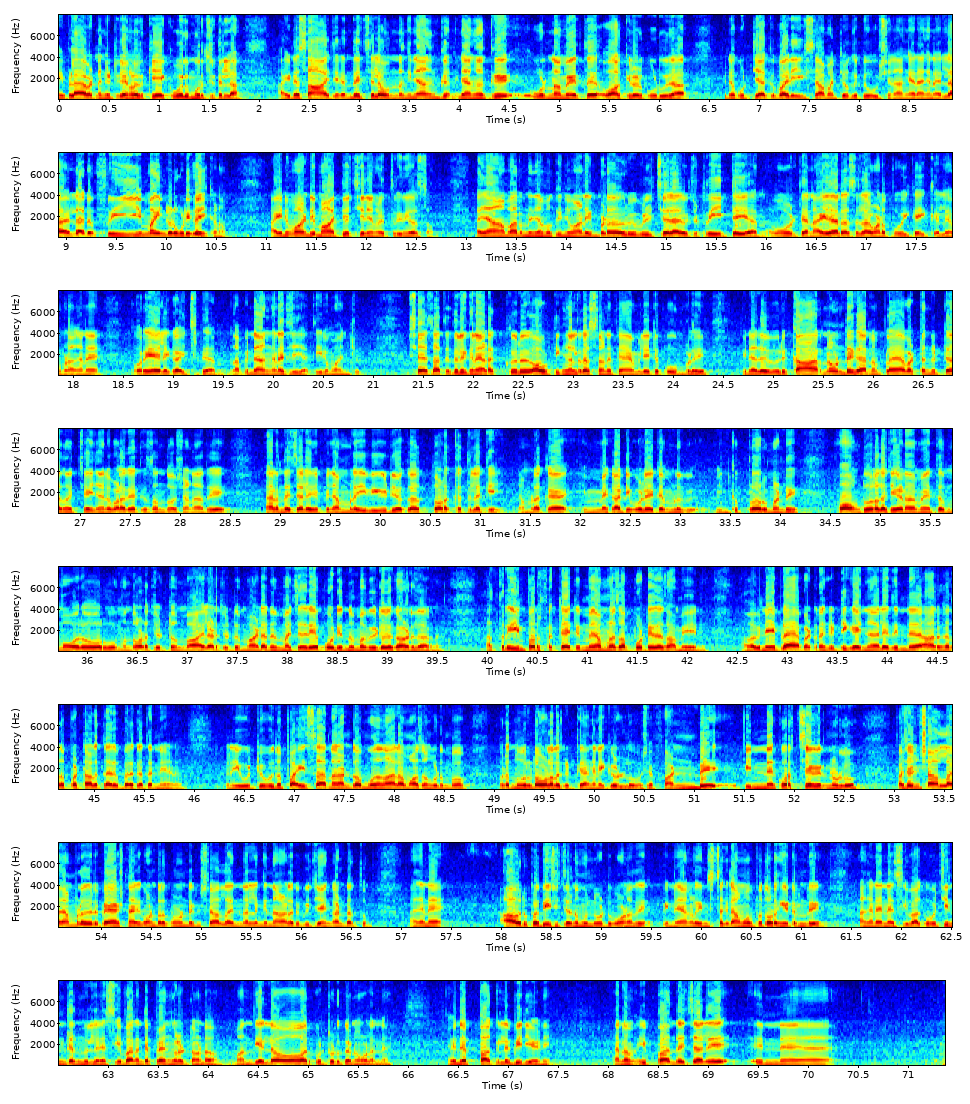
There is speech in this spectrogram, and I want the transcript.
ഈ പ്ലാവട്ടം കിട്ടി ഞങ്ങൾ ഒരു കേക്ക് പോലും മുറിച്ചിട്ടില്ല. അതിന്റെ സാഹചര്യം എന്താ വെച്ചാൽ ഒന്നെങ്കിൽ ഞങ്ങൾക്ക് ഞങ്ങൾക്ക് ഊടുന്ന സമയത്ത് ബാക്കിയുള്ളവർ കൂടൂല. പിന്നെ കുട്ടികൾക്ക് പരീക്ഷ മറ്റൊക്കെ ട്യൂഷൻ അങ്ങനെ അങ്ങനെ. എല്ലാ എല്ലാവരും ഫ്രീ മൈൻഡോട് കൂടി കഴിക്കണം. അതിന് വേണ്ടി മാറ്റി വെച്ചു ഞങ്ങൾ ഇത്രയും ദിവസം. അത് ഞാൻ പറഞ്ഞ് നമുക്ക് ഇനി വേണം ഇവിടെ ഒരു വിളിച്ച് എല്ലാവരും വിളിച്ച് ട്രീറ്റ് ചെയ്യാറുണ്ട് അപ്പോൾ വിളിച്ചാൽ അതിലാ രസമല്ല അവിടെ പോയി കഴിക്കല്ലേ? നമ്മളങ്ങനെ കുറേ അതിലേക്ക് കഴിച്ചിട്ട് തരണം എന്നാൽ പിന്നെ അങ്ങനെ ചെയ്യാം തീരുമാനിച്ചു. പക്ഷേ സത്യത്തിൽ ഇങ്ങനെ ഇടയ്ക്കൊരു ഔട്ടിങ് നല്ല രസമാണ് ഫാമിലി ആയിട്ട് പോകുമ്പോൾ പിന്നെ അത് ഒരു കാരണമുണ്ട്. കാരണം പ്ലേ ബട്ടൺ കിട്ടുക എന്ന് വെച്ച് കഴിഞ്ഞാൽ വളരെയധികം സന്തോഷമാണ്. അത് കാരണം എന്താ വെച്ചാൽ ഇപ്പം നമ്മൾ ഈ വീഡിയോ ഒക്കെ തുടക്കത്തിലൊക്കെ നമ്മളൊക്കെ ഇമ്മയൊക്കെ അടിപൊളിയായിട്ട് നമ്മൾ എനിക്ക് ഇപ്പോൾ ഓർമ്മയുണ്ട്. ഹോം ടൂറൊക്കെ ചെയ്യണ സമയത്ത് ഉമ്മ ഓരോ റൂമും തുടച്ചിട്ടും വായിലടച്ചിട്ടും അവിടെ ഉമ്മ ചെറിയ പൊടിയൊന്നും ഒന്നും വീഡിയോയിൽ കാണില്ലായിരുന്നു. അത്രയും പെർഫെക്റ്റ് ആയിട്ട് ഇമ്മ നമ്മളെ സപ്പോർട്ട് ചെയ്ത സമയമാണ് അപ്പോൾ പിന്നെ ഈ പ്ലേ ബട്ടൺ കിട്ടിക്കഴിഞ്ഞാൽ ഇതിന്റെ അർഹതപ്പെട്ട ആൾക്കാർ ഇവരൊക്കെ തന്നെയാണ്. പിന്നെ യൂട്യൂബിൽ നിന്ന് പൈസ പറഞ്ഞാൽ രണ്ടോ മൂന്നോ നാലോ മാസം കൂടുമ്പോൾ ഒരു നൂറ് ഡോളർ കിട്ടി അങ്ങനെയൊക്കെ ഉള്ളൂ. പക്ഷെ ഫണ്ട് പിന്നെ കുറച്ചേ വരുന്നുള്ളൂ. പക്ഷെ ഇൻഷാല്ല നമ്മൾ ഒരു പാഷനായി കൊണ്ടിരിക്കുന്നതുകൊണ്ട് ഇൻഷാല്ല ഇന്നല്ലെങ്കിൽ നാളെ ഒരു വിജയം കണ്ടെത്തും. അങ്ങനെ ആ ഒരു പ്രതീക്ഷിച്ചാണ് മുന്നോട്ട് പോണത്. പിന്നെ ഞങ്ങൾ ഇൻസ്റ്റാഗ്രാമും ഇപ്പോൾ തുടങ്ങിയിട്ടുണ്ട്. അങ്ങനെ നസീബാക്ക് ഇപ്പോൾ ചിന്തയൊന്നുമില്ല. നസീബാർ എന്റെ പെങ്ങളിട്ടോ മന്തി എല്ലാവർക്കും ഇട്ട് കൊടുക്കണം തന്നെ പിന്നെ എപ്പാക്കില്ല ബിരിയാണി. കാരണം ഇപ്പം എന്താ വെച്ചാൽ പിന്നെ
